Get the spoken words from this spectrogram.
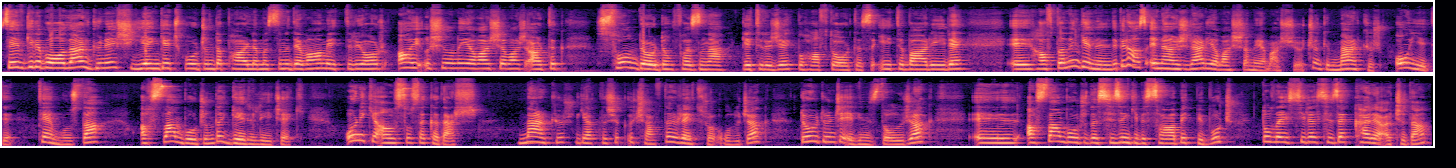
Sevgili boğalar güneş yengeç burcunda parlamasını devam ettiriyor. Ay ışığını yavaş yavaş artık son dördün fazına getirecek bu hafta ortası itibariyle. E, haftanın genelinde biraz enerjiler yavaşlamaya başlıyor. Çünkü Merkür 17 Temmuz'da Aslan burcunda gerileyecek. 12 Ağustos'a kadar Merkür yaklaşık 3 hafta retro olacak. 4. evinizde olacak. Ee, Aslan burcu da sizin gibi sabit bir burç. Dolayısıyla size kare açıda.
